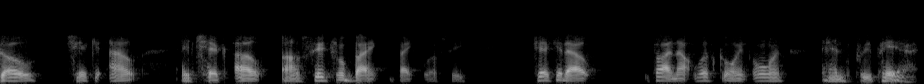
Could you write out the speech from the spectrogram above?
Go check it out and check out um, Central Bank bankruptcy. Check it out. Find out what's going on and prepare.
